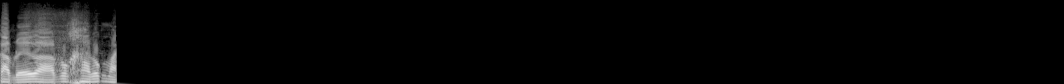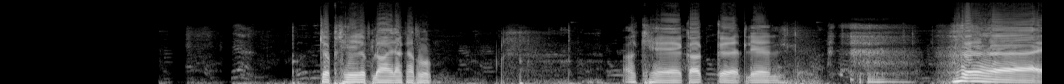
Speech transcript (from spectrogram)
กลับเลยดีกว่าครับลูกค้าลูกมัน จบที่เรียบร้อยแล้วครับผม โอเคก็เกิดเรียนเฮ้ย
